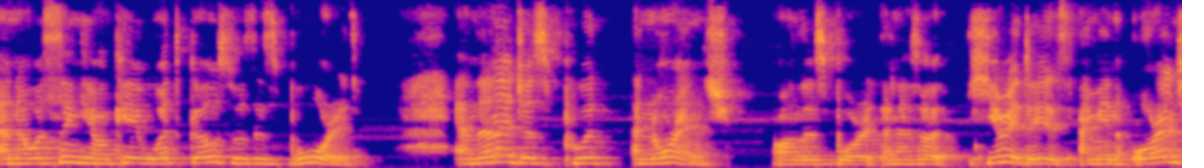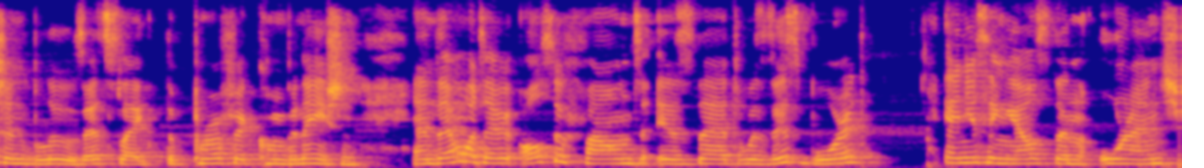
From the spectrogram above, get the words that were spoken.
And I was thinking, okay, what goes with this board? And then I just put an orange on this board, and I thought, here it is. I mean, orange and blue, that's like the perfect combination. And then what I also found is that with this board, anything else than orange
